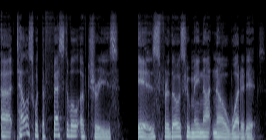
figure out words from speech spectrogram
uh, tell us what the Festival of Trees is for those who may not know what it is.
